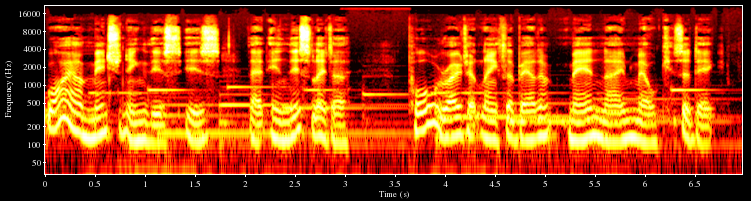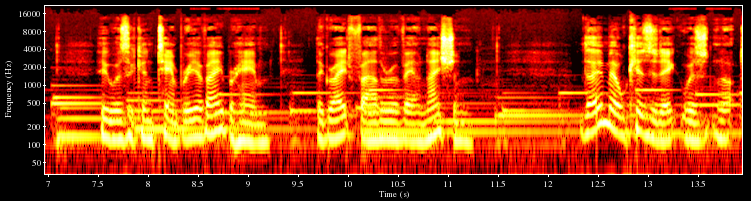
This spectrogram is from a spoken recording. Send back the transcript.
Why I'm mentioning this is that in this letter, Paul wrote at length about a man named Melchizedek, who was a contemporary of Abraham, the great father of our nation. Though Melchizedek was not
